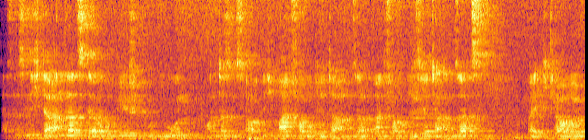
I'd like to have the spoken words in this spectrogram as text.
Das ist nicht der Ansatz der Europäischen Union und das ist auch nicht mein, favorierter Ansatz, mein favorisierter Ansatz, weil ich glaube,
